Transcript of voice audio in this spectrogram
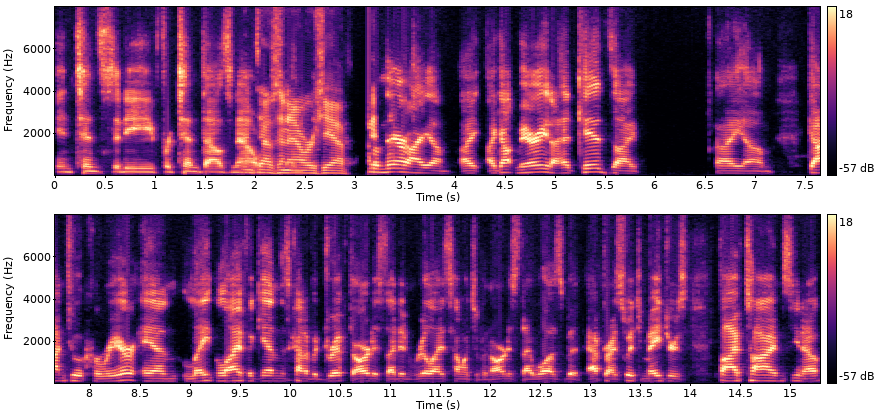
intensity for 10,000 hours. 10,000 hours, yeah. From there I um I I got married, I had kids, I I um got into a career and late in life again this kind of a drift artist i didn't realize how much of an artist i was but after i switched majors five times you know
